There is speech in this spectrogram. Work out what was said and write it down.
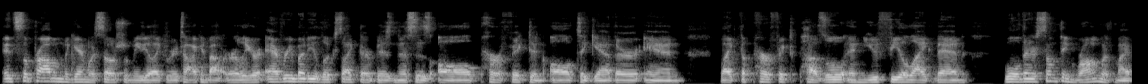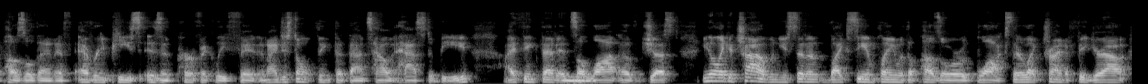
it's the problem again with social media, like we were talking about earlier. Everybody looks like their business is all perfect and all together and like the perfect puzzle. And you feel like then, well, there's something wrong with my puzzle then if every piece isn't perfectly fit. And I just don't think that that's how it has to be. I think that it's mm-hmm. a lot of just, you know, like a child, when you sit and like see them playing with a puzzle or with blocks, they're like trying to figure out,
